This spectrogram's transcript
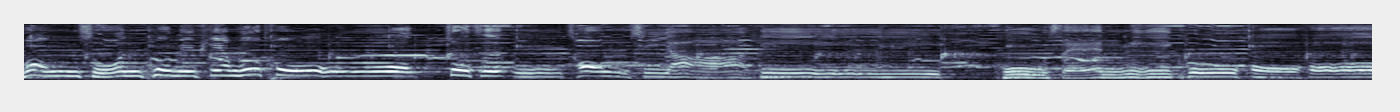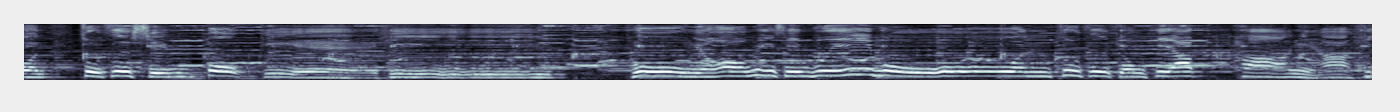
蒙孙苦米偏无土，主子无从下去。苦神米苦寒，主子心不结气。土壤米心为门，主子向下下压去。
